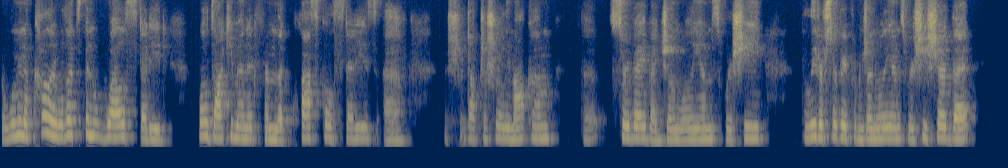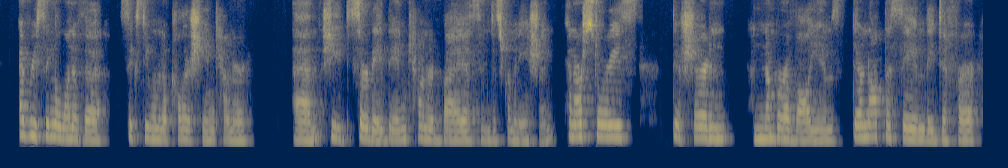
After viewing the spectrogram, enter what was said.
for women of color, well, that's been well studied, well documented from the classical studies of Dr. Shirley Malcolm, the survey by Joan Williams, where she, the leader survey from Joan Williams, where she showed that every single one of the 60 women of color she encountered um, she surveyed, they encountered bias and discrimination. And our stories, they're shared in a number of volumes. They're not the same, they differ,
